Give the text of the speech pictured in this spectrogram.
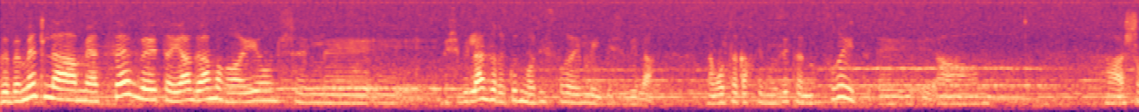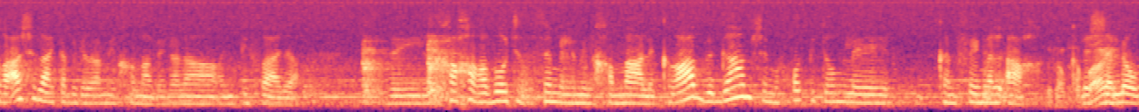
ובאמת למעצבת היה גם הרעיון של... אה, אה, בשבילה זה ריקוד מאוד ישראלי, בשבילה. למרות שלקחתי מוזיקה נוצרית, אה, אה, ההשראה שלה הייתה בגלל המלחמה, בגלל האינתיפאדה. והיא לקחה חרבות שזה סמל למלחמה, לקרב, וגם הופכות פתאום לכנפי מלאך. וגם קביים. לשלום.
